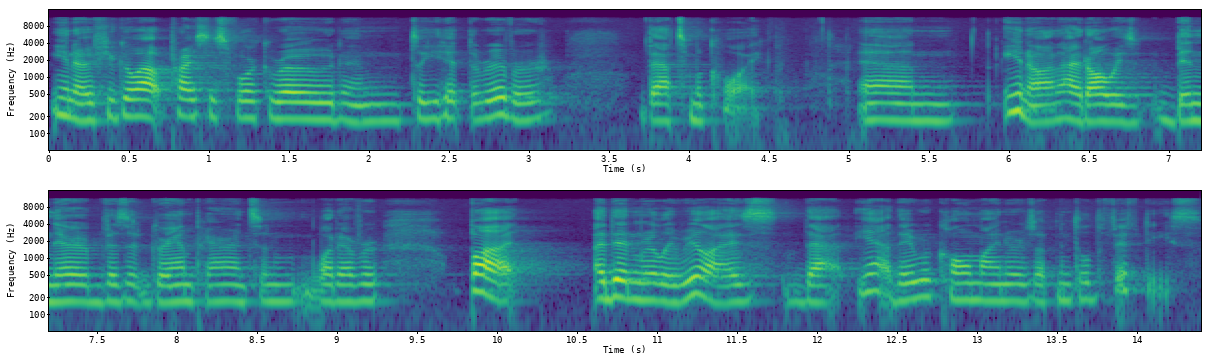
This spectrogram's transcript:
you know if you go out Price's Fork Road until you hit the river that's McCoy. And you know and I'd always been there visit grandparents and whatever but I didn't really realize that yeah they were coal miners up until the 50s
